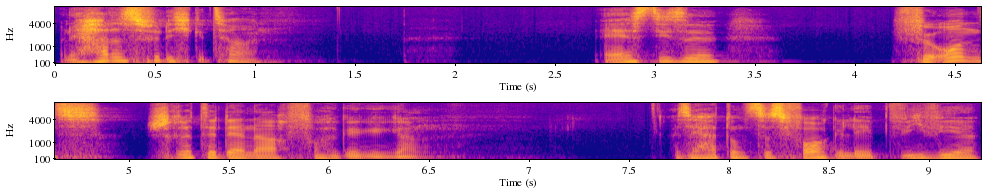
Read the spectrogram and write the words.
Und er hat es für dich getan. Er ist diese für uns Schritte der Nachfolge gegangen. Also er hat uns das vorgelebt, wie wir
